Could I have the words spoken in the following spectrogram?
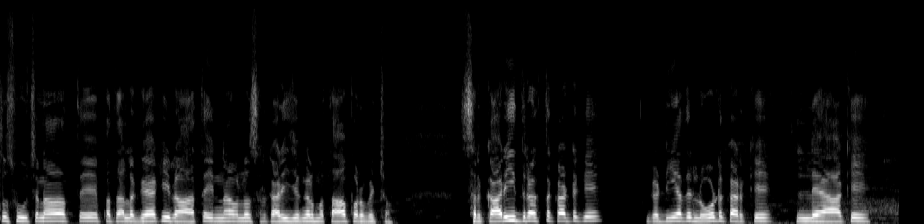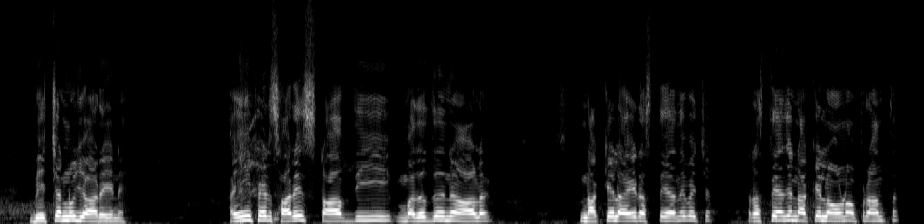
ਤੋਂ ਸੂਚਨਾ ਤੇ ਪਤਾ ਲੱਗਿਆ ਕਿ ਰਾਤ ਇਹਨਾਂ ਵੱਲੋਂ ਸਰਕਾਰੀ ਜੰਗਲ ਮਤਾਪੁਰ ਵਿੱਚੋਂ ਸਰਕਾਰੀ ਦਰਖਤ ਕੱਟ ਕੇ ਗੱਡੀਆਂ ਤੇ ਲੋਡ ਕਰਕੇ ਲਿਆ ਕੇ ਵੇਚਣ ਨੂੰ ਜਾ ਰਹੇ ਨੇ। ਅਸੀਂ ਫਿਰ ਸਾਰੇ ਸਟਾਫ ਦੀ ਮਦਦ ਨਾਲ ਨਾਕੇ ਲਾਏ ਰਸਤਿਆਂ ਦੇ ਵਿੱਚ, ਰਸਤਿਆਂ 'ਚ ਨਾਕੇ ਲਾਉਣ ਉਪਰੰਤ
